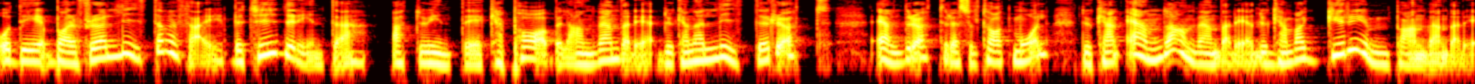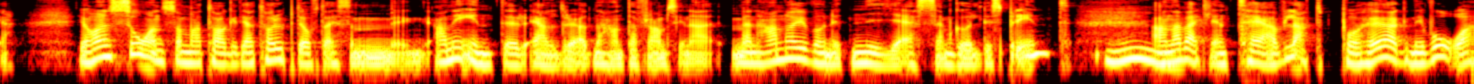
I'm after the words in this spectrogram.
Och det, bara för att ha lite av en färg betyder inte att du inte är kapabel att använda det. Du kan ha lite rött, eldrött resultatmål. Du kan ändå använda det. Du kan vara grym på att använda det. Jag har en son som har tagit, jag tar upp det ofta, han är inte eldröd när han tar fram sina, men han har ju vunnit nio SM-guld i sprint. Mm. Han har verkligen tävlat på hög nivå,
